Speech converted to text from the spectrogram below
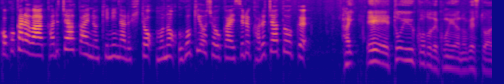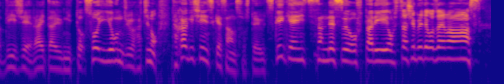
ここからはカルチャー界の気になる人物動きを紹介するカルチャートーク。はい、えー、ということで今夜のゲストは DJ ライターユニットソイ48の高木慎介さんそして宇津木健一さんです。お二人お久しぶりでございます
